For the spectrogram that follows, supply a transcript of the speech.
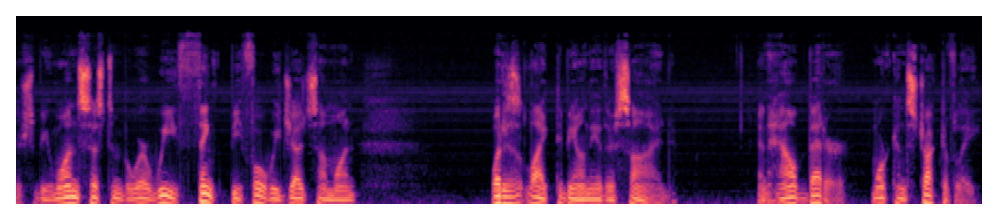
There should be one system where we think before we judge someone what is it like to be on the other side? And how better, more constructively,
